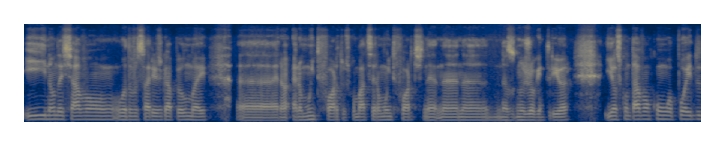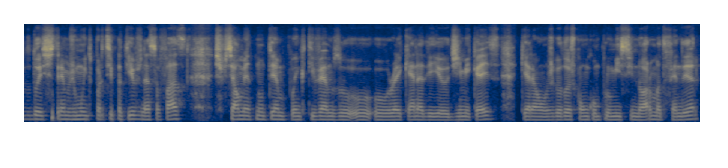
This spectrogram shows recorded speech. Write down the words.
e não deixavam o adversário jogar pelo meio. Uh, eram, eram muito fortes, os combates eram muito fortes na, na, na, no jogo interior e eles contavam com o apoio de dois extremos muito participativos nessa fase, especialmente no tempo em que tivemos o, o, Ray Kennedy e o Jimmy Case, que eram jogadores com um compromisso enorme a defender,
